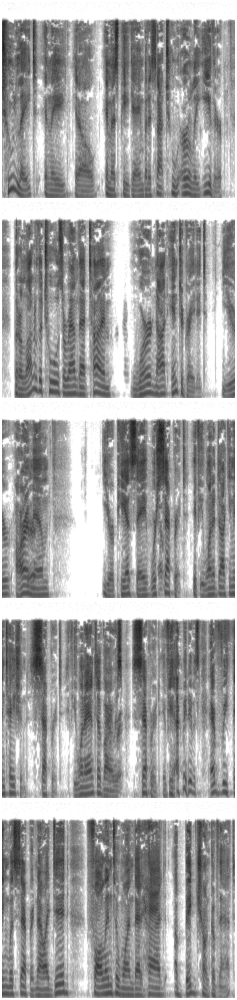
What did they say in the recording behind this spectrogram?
too late in the, you know, MSP game, but it's not too early either. But a lot of the tools around that time were not integrated. Your RMM, sure. your PSA were yep. separate. If you wanted documentation, separate. If you want antivirus, separate. separate. If you, I mean, it was, everything was separate. Now I did fall into one that had a big chunk of that,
